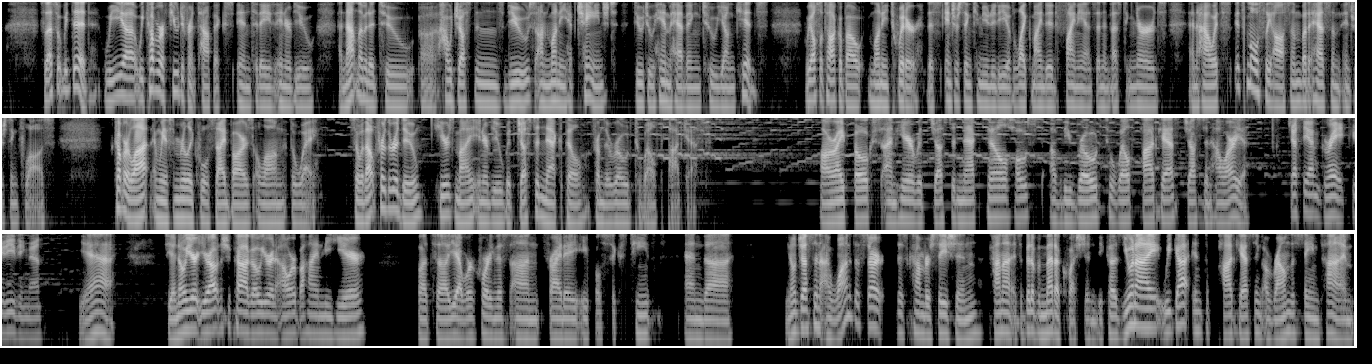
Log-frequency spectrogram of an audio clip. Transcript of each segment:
So that's what we did. We uh, we cover a few different topics in today's interview, and not limited to uh, how Justin's views on money have changed due to him having two young kids. We also talk about Money Twitter, this interesting community of like-minded finance and investing nerds, and how it's it's mostly awesome, but it has some interesting flaws. We cover a lot, and we have some really cool sidebars along the way. So without further ado, here's my interview with Justin Nacpil from the Road to Wealth podcast. All right, folks, I'm here with Justin Nacpil, host of the Road to Wealth podcast. Justin, how are you? Jesse, I'm great. Good evening, man. Yeah. See, I know you're you're out in Chicago. You're an hour behind me here, but uh, yeah, we're recording this on Friday, April 16th, and uh, you know, Justin, I wanted to start this conversation kind of it's a bit of a meta question because you and I we got into podcasting around the same time.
